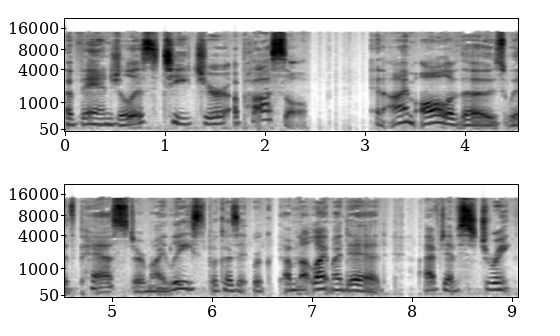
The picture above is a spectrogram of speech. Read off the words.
evangelist, teacher, apostle. And I'm all of those with pastor, my least, because it, I'm not like my dad. I have to have strength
